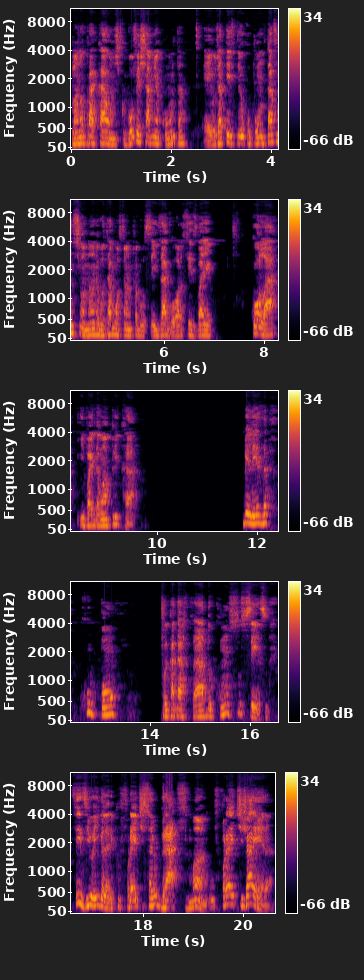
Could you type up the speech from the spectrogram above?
pulando para cá, onde que eu vou fechar minha conta, é, eu já testei o cupom, tá funcionando, eu vou estar tá mostrando para vocês agora, vocês vão colar e vai dar um aplicar. Beleza, cupom foi cadastrado com sucesso. Vocês viram aí, galera, que o frete saiu grátis, mano. O frete já era.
